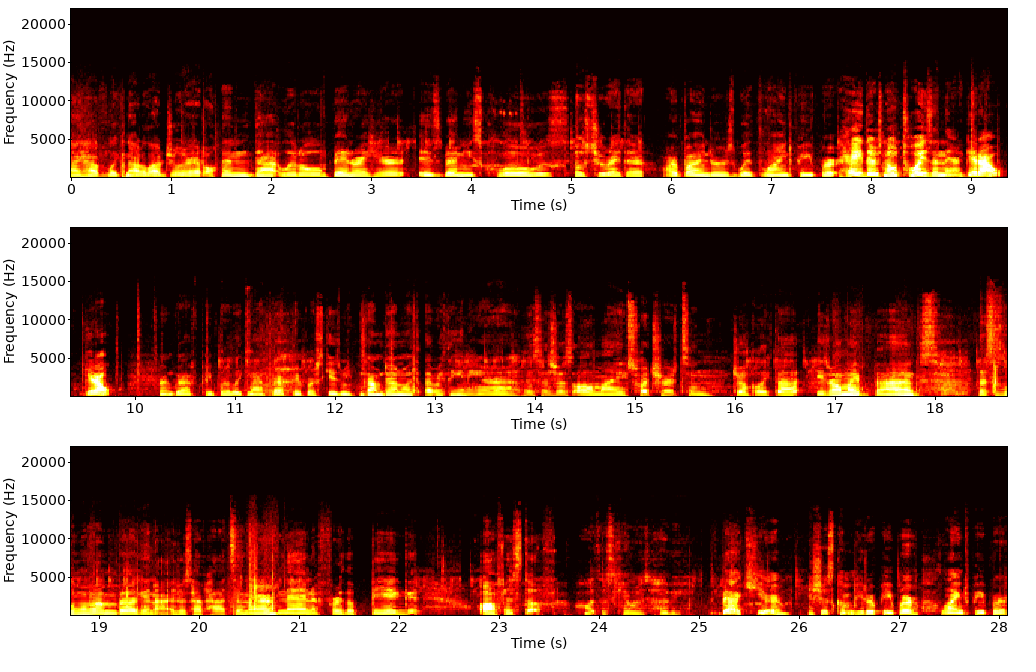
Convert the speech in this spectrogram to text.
I have like not a lot of jewelry at all. Then that little bin right here is Benny's clothes. Those two right there are binders with lined paper. Hey, there's no toys in there. Get out. Get out and graph paper, like math graph paper, excuse me. I think I'm done with everything in here. This is just all my sweatshirts and junk like that. These are all my bags. This is a Lululemon bag and I just have hats in there. And then for the big office stuff. Oh, this camera is heavy. Back here is just computer paper, lined paper,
